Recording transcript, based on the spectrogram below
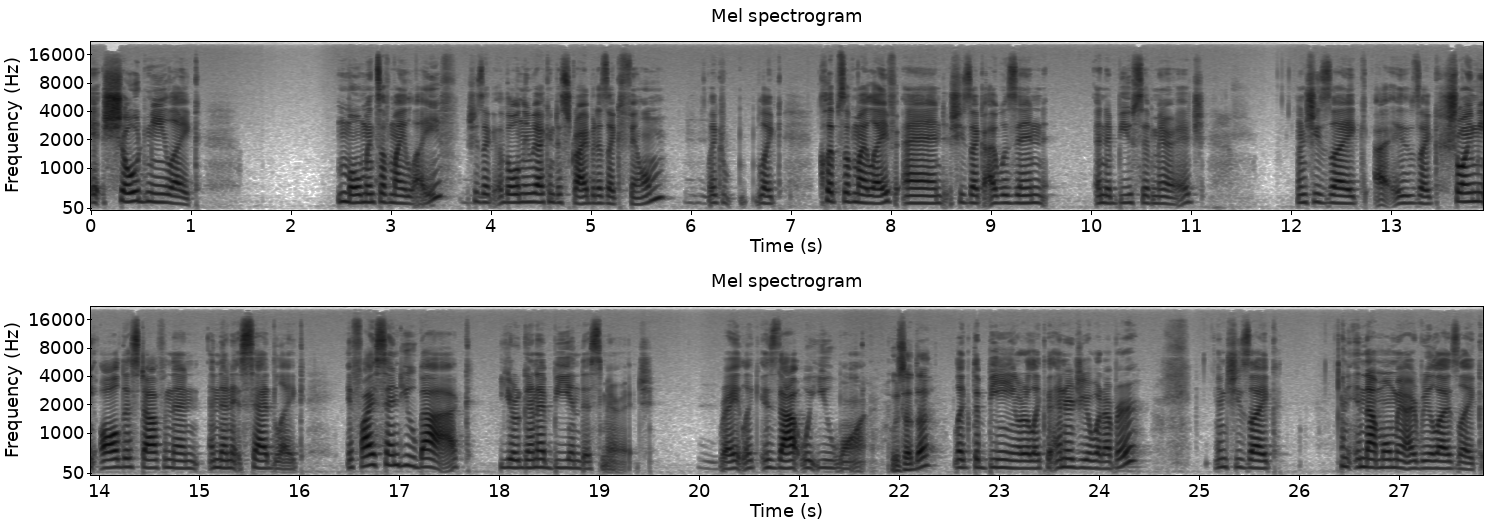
it showed me like moments of my life. She's like, the only way I can describe it is like film, mm-hmm. like like clips of my life. And she's like, I was in an abusive marriage, and she's like, it was like showing me all this stuff, and then and then it said like, if I send you back, you're gonna be in this marriage, mm. right? Like, is that what you want? who said that like the being or like the energy or whatever. And she's like, and in that moment, I realized like,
